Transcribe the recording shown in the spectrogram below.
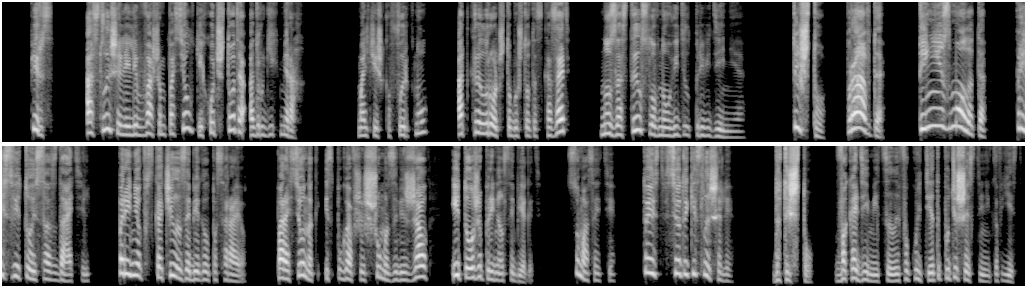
Пирс, а слышали ли в вашем поселке хоть что-то о других мирах? Мальчишка фыркнул, открыл рот, чтобы что-то сказать, но застыл, словно увидел привидение. Ты что, правда? Ты не из молота, Пресвятой Создатель! Паренек вскочил и забегал по сараю. Поросенок, испугавшись шума, завизжал и тоже принялся бегать. С ума сойти. То есть все-таки слышали? Да ты что? В Академии целые факультеты путешественников есть.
